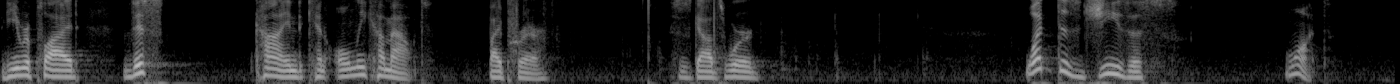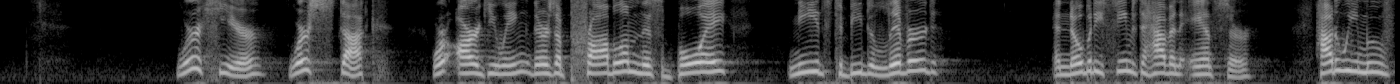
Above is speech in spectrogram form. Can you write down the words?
And he replied, This kind can only come out by prayer. This is God's word. What does Jesus want? We're here, we're stuck, we're arguing, there's a problem, this boy needs to be delivered, and nobody seems to have an answer. How do we move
